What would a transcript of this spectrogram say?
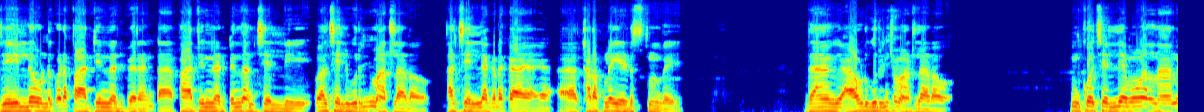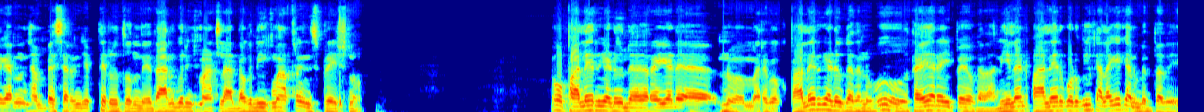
జైల్లో ఉండి కూడా పార్టీని నడిపారంట. పార్టీని నడిపింది దాని చెల్లి. వాళ్ళ చెల్లి గురించి మాట్లాడావు. ఆ చెల్లి అక్కడ కడపలో ఏడుస్తుంది. దాని ఆవిడ గురించి మాట్లాడావు. ఇంకో చెల్లి ఏమో వాళ్ళ నాన్నగారిని చంపేశారని చెప్పి తిరుగుతుంది. దాని గురించి మాట్లాడావు. నీకు మాత్రం ఇన్స్పిరేషన్ ఓ పాలేరు గడువు రయ్యడ నువ్వు మరి ఒక పాలేరు గడువు కదా నువ్వు తయారైపోయావు కదా. నీలాంటి పాలేరు కొడుకులకి అలాగే కనిపిస్తుంది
